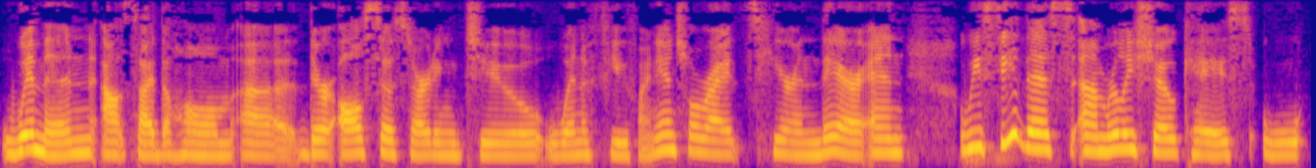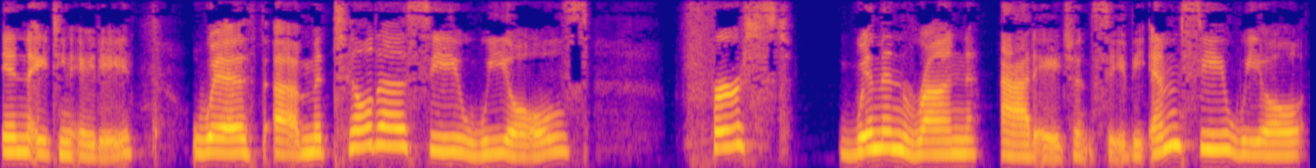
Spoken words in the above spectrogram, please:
women outside the home, uh, they're also starting to win a few financial rights here and there. And we see this um, really showcased in 1880 with uh, Matilda C. Weil's first women-run ad agency, the MC Weil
